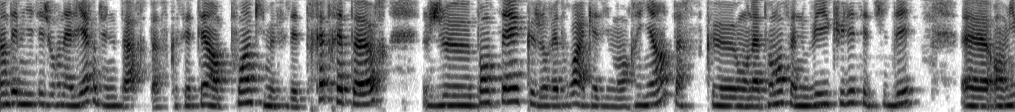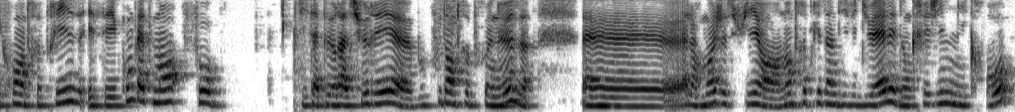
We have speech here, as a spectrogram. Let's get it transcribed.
indemnités journalières d'une part, parce que c'était un point qui me faisait très très peur. Je pensais que j'aurais droit à quasiment rien parce qu'on a tendance à nous véhiculer cette idée euh, en micro-entreprise et c'est complètement faux. Si ça peut rassurer euh, beaucoup d'entrepreneuses. Euh, alors moi, je suis en entreprise individuelle et donc régime micro.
